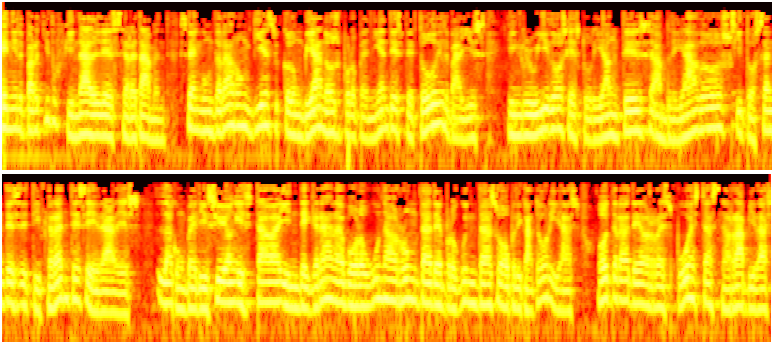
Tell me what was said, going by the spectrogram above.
En el partido final del certamen se encontraron 10 colombianos provenientes de todo el país incluidos estudiantes, empleados y docentes de diferentes edades. La competición estaba integrada por una ronda de preguntas obligatorias, otra de respuestas rápidas,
